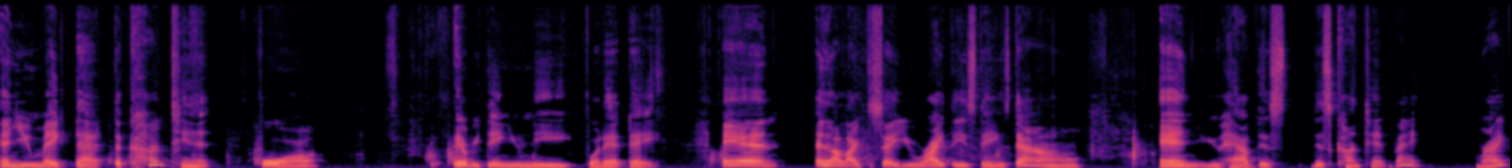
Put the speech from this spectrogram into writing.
and you make that the content for everything you need for that day. And and I like to say you write these things down and you have this this content bank, right?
